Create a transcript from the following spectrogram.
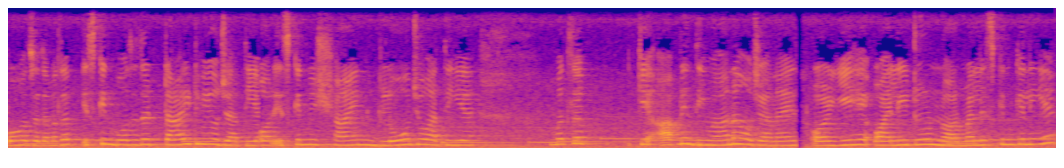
बहुत ज़्यादा। मतलब स्किन बहुत ज़्यादा टाइट भी हो जाती है और स्किन में शाइन ग्लो जो आती है मतलब कि आपने दीवाना हो जाना है। और ये है ऑयली टू नॉर्मल स्किन के लिए।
